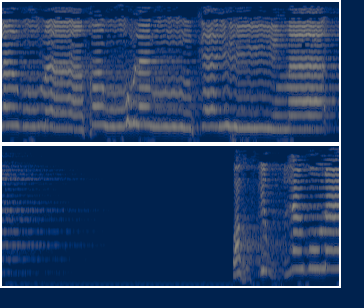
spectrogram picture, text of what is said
لهما قولا كريما. واخفض لهما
